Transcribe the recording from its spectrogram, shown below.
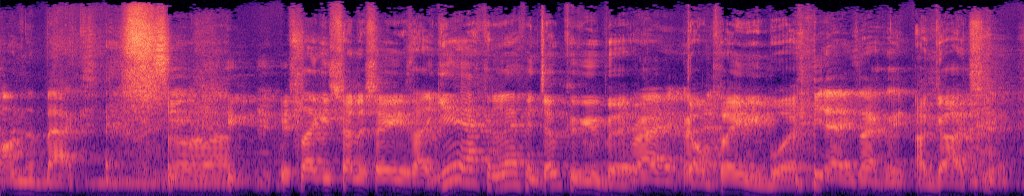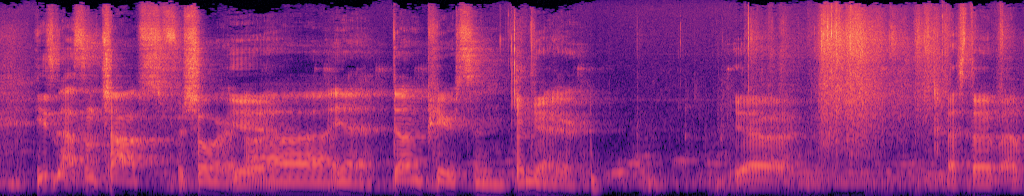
on the back. So uh, It's like he's trying to show you. He's like, yeah, I can laugh and joke with you, but Right, don't right. play me, boy. yeah, exactly. I got you. He's got some chops for sure. Yeah. Uh, yeah. Dunn Pearson Jr. Okay. Yeah. That's dope, man.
